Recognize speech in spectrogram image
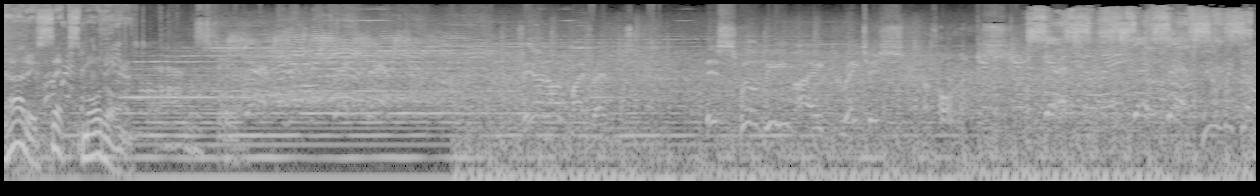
här är sex morgon. Fear not, my friends. This will be my greatest performance. Six, six, six. Here we go.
